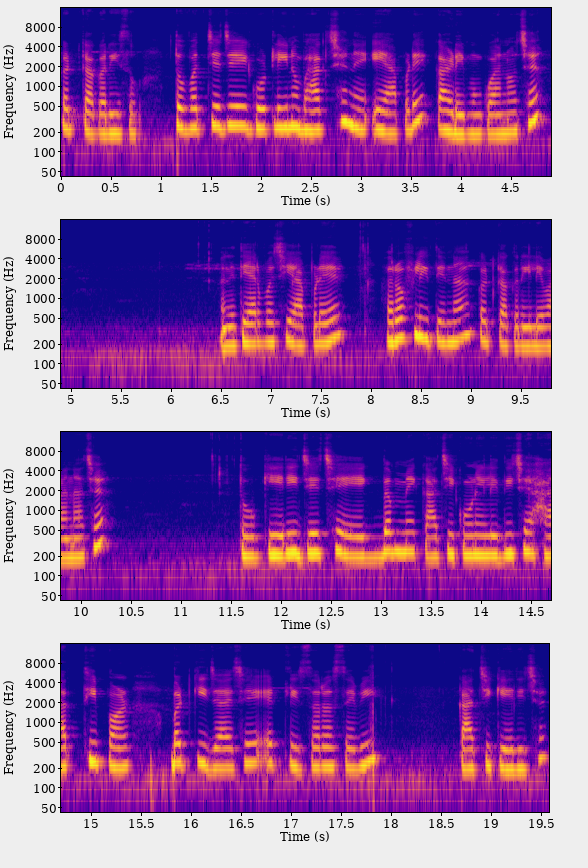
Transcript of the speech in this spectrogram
કટકા કરીશું. તો વચ્ચે જે ગોટલીનો ભાગ છે ને એ આપણે કાઢી મૂકવાનો છે. અને ત્યાર પછી આપણે રફલી તેના કટકા કરી લેવાના છે. તો કેરી જે છે એકદમ મેં કાચી કૂણી લીધી છે. હાથથી પણ બટકી જાય છે. એટલી સરસ એવી કાચી કેરી છે.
